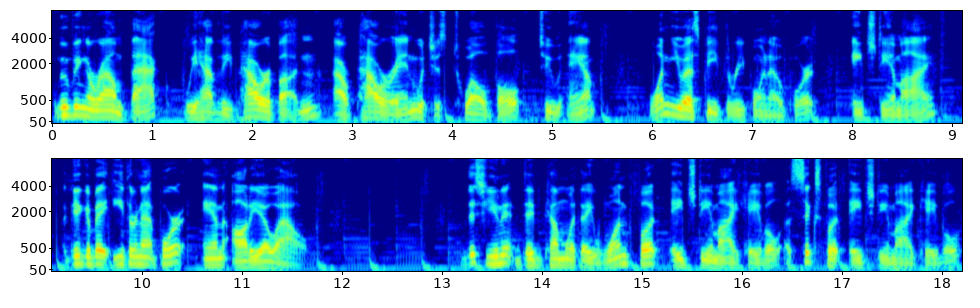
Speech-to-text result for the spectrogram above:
Moving around back, we have the power button, our power in, which is 12 volt, 2 amp, one USB 3.0 port, HDMI, a gigabit Ethernet port, and audio out. This unit did come with a 1 foot HDMI cable, a 6 foot HDMI cable,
